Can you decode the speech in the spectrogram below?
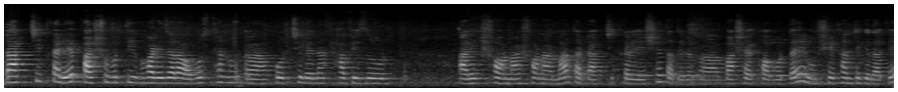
ডাক চিৎকারে পার্শ্ববর্তী ঘরে যারা অবস্থান করছিলেন হাফিজুর, আরেক সোনা, সোনার মা, তার ডাক চিৎকারে এসে তাদের বাসায় খবর দেয় এবং সেখান থেকে তাকে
